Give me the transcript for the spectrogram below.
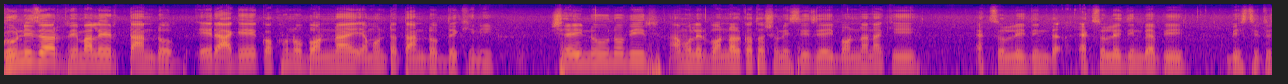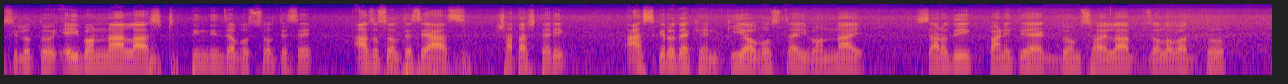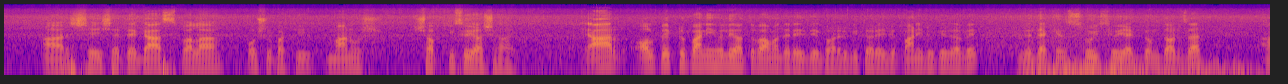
ঘূর্ণিঝড় রেমালের তাণ্ডব। এর আগে কখনো বন্যায় এমনটা তাণ্ডব দেখিনি। সেই নূহ নবীর আমলের বন্যার কথা শুনেছি যে এই বন্যা নাকি একচল্লিশ দিন একচল্লিশ দিন ব্যাপী বিস্তৃত ছিল। তো এই বন্যা লাস্ট তিন দিন যাবৎ চলতেছে। আজও চলতেছে আজ সাতাশ তারিখ। আজকেরও দেখেন কি অবস্থা এই বন্যায়। চারদিক পানিতে একদম সয়লাভ জলবদ্ধ আর সেই সাথে গাছপালা পশু পাখি, মানুষ সব কিছুই অসহায় আর অল্প একটু পানি হলে হয়তো বা আমাদের এই যে ঘরের ভিতরে এই যে পানি ঢুকে যাবে যে দেখেন সুই সুই একদম দরজার।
